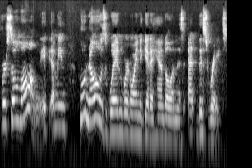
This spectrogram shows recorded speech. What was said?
for so long. It, I mean, who knows when we're going to get a handle on this at this rate?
